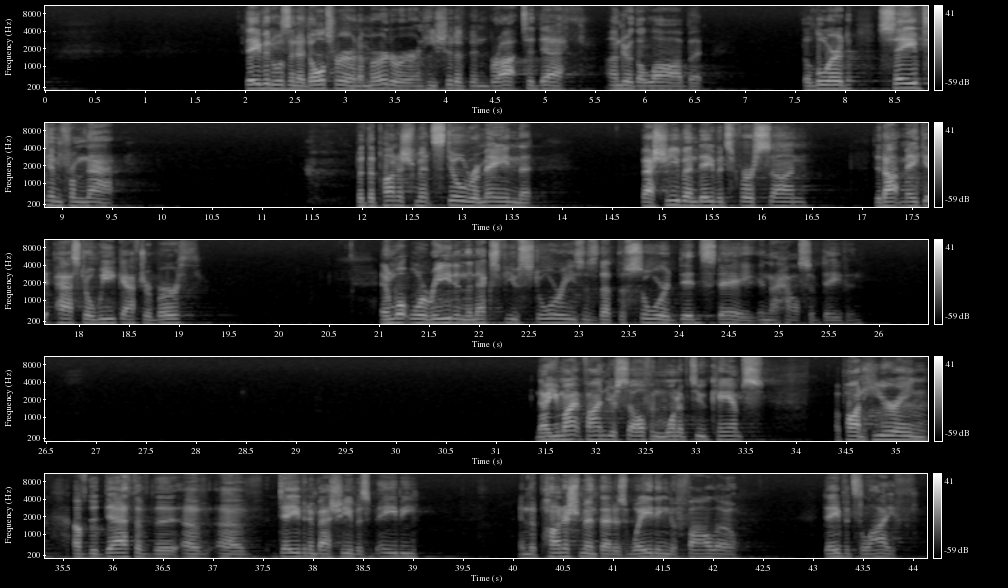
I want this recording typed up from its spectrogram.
David was an adulterer and a murderer, and he should have been brought to death under the law, but the Lord saved him from that. But the punishment still remained that Bathsheba and David's first son did not make it past a week after birth. And what we'll read in the next few stories is that the sword did stay in the house of David. Now, you might find yourself in one of two camps upon hearing of the death of, the, of, of David and Bathsheba's baby and the punishment that is waiting to follow David's life.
